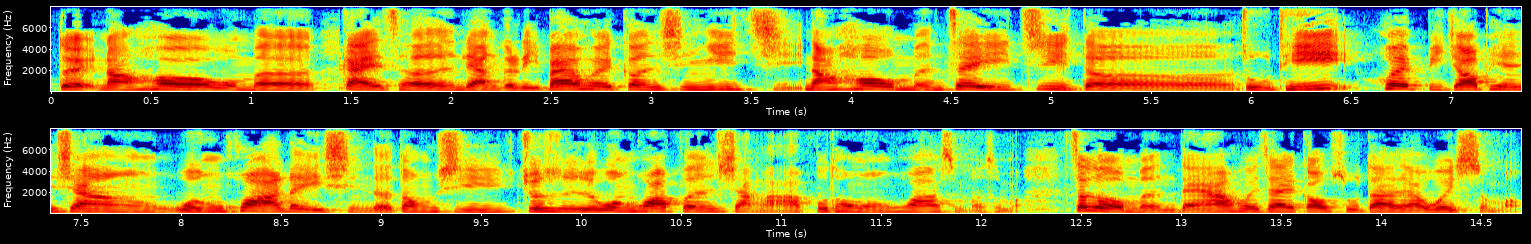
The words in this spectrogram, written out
对，然后我们改成两个礼拜会更新一集，然后我们这一季的主题会比较偏向文化类型的东西，就是文化分享啊，不同文化什么什么，这个我们等下会再告诉大家为什么。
